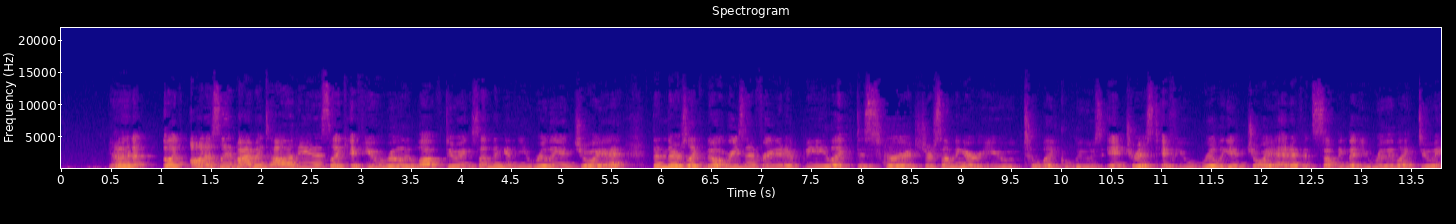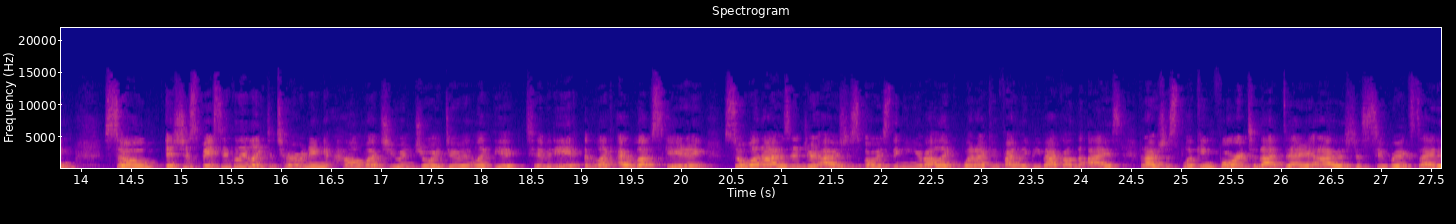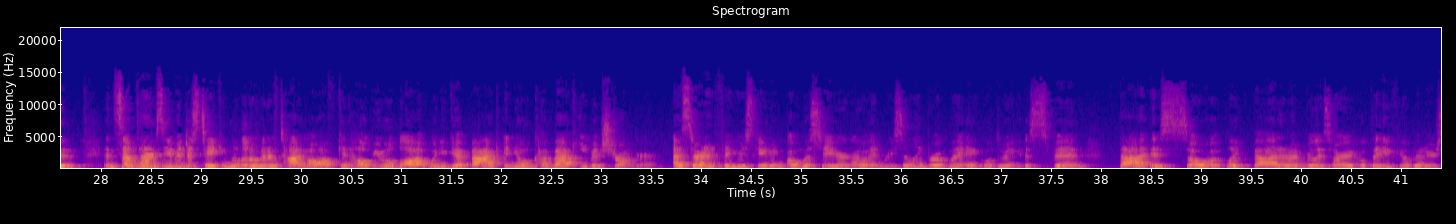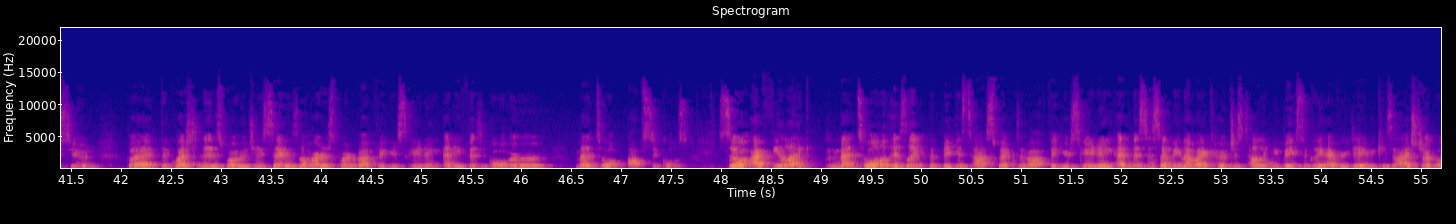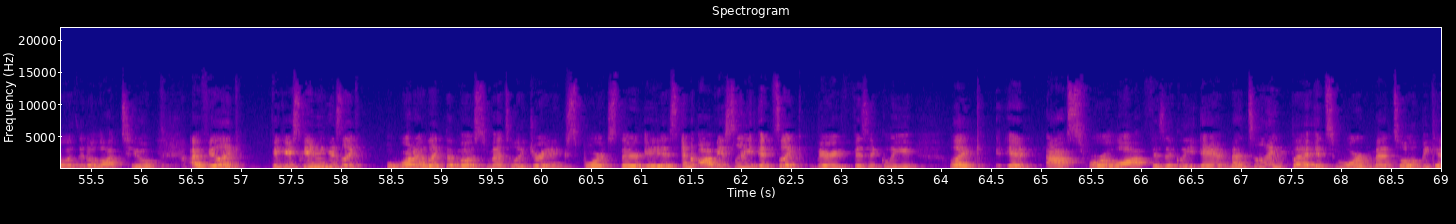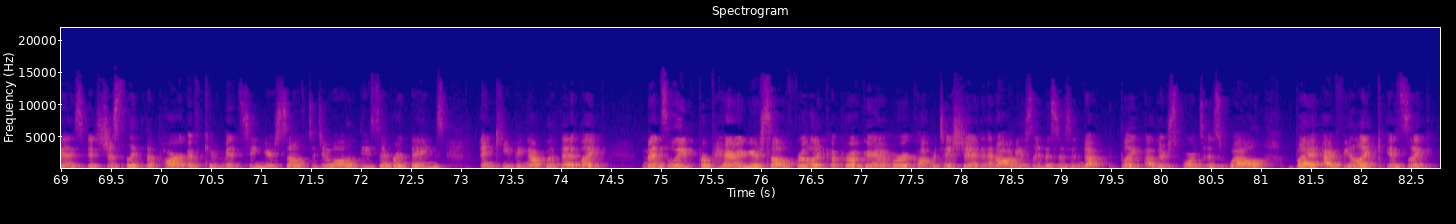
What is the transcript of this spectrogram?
And like honestly my mentality is like if you really love doing something and you really enjoy it, then there's like no reason for you to be like discouraged or something or you to like lose interest if you really enjoy it and if it's something that you really like doing. So it's just basically like determining how much you enjoy doing like the activity and like I love skating. So when I was injured, I was just always thinking about like when I can finally be back on the ice and I was just looking forward to that day and I was just super excited. And sometimes even just taking a little bit of time off can help you a lot when you get back and you'll come back even stronger. I started figure skating almost a year ago and recently broke my ankle doing a spin. That is so like bad and I'm really sorry. I hope that you feel better soon. But the question is, what would you say is the hardest part about figure skating? Any physical or mental obstacles? So I feel like mental is like the biggest aspect about figure skating and this is something that my coach is telling me basically every day because I struggle with it a lot too. I feel like figure skating is like one of like the most mentally draining sports there is and obviously it's like very physically like it asks for a lot physically and mentally but it's more mental because it's just like the part of convincing yourself to do all of these different things and keeping up with it like mentally preparing yourself for like a program or a competition and obviously this is in like other sports as well but i feel like it's like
